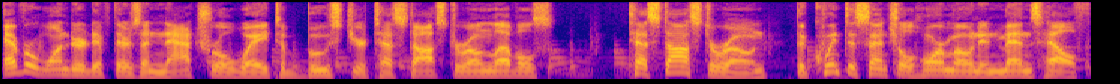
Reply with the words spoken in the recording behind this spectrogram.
Ever wondered if there's a natural way to boost your testosterone levels? Testosterone, the quintessential hormone in men's health,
